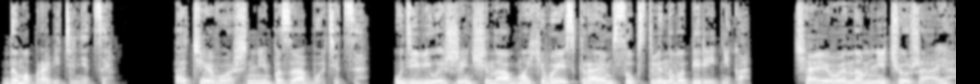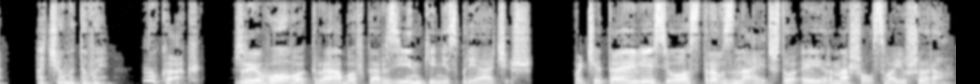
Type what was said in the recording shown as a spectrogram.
домоправительницы. «А чего ж не позаботиться?» — удивилась женщина, обмахиваясь краем собственного передника. «Чай вы нам не чужая». «О чем это вы?» «Ну как, живого краба в корзинке не спрячешь. Почитай, весь остров знает, что Эйр нашел свою Ширам».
